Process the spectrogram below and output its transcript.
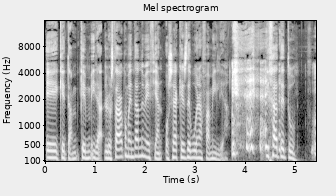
eh, que, tam- que mira, lo estaba comentando y me decían, o sea que es de buena familia. Fíjate tú.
